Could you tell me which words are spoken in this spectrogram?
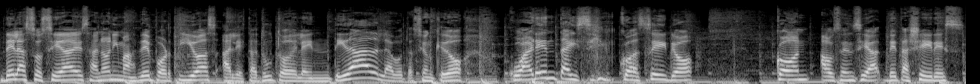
de las sociedades anónimas deportivas al estatuto de la entidad. La votación quedó 45 a 0 con ausencia de talleres.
